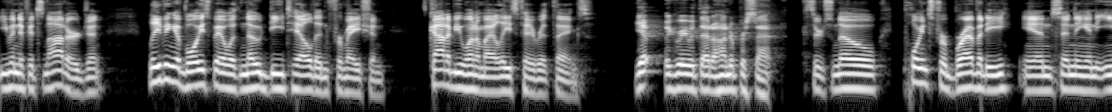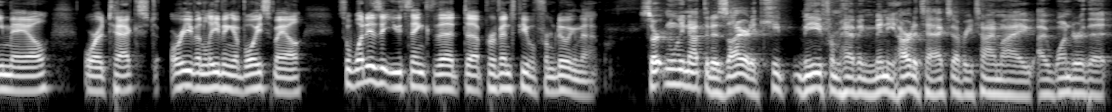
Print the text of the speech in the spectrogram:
Even if it's not urgent, leaving a voicemail with no detailed information. It's got to be one of my least favorite things. Yep, agree with that 100%. There's no points for brevity in sending an email or a text or even leaving a voicemail. So, what is it you think that uh, prevents people from doing that? Certainly not the desire to keep me from having mini heart attacks every time I, I wonder that,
